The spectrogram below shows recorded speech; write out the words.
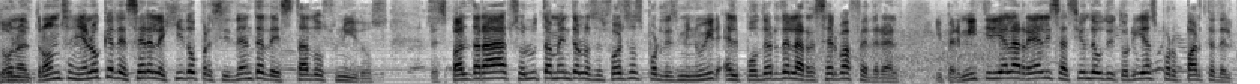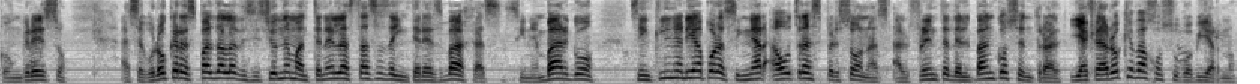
Donald Trump señaló que de ser elegido presidente de Estados Unidos, respaldará absolutamente los esfuerzos por disminuir el poder de la Reserva Federal y permitiría la realización de auditorías por parte del Congreso. Aseguró que respalda la decisión de mantener las tasas de interés bajas. Sin embargo, se inclinaría por asignar a otras personas al frente del Banco Central y aclaró que bajo su gobierno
